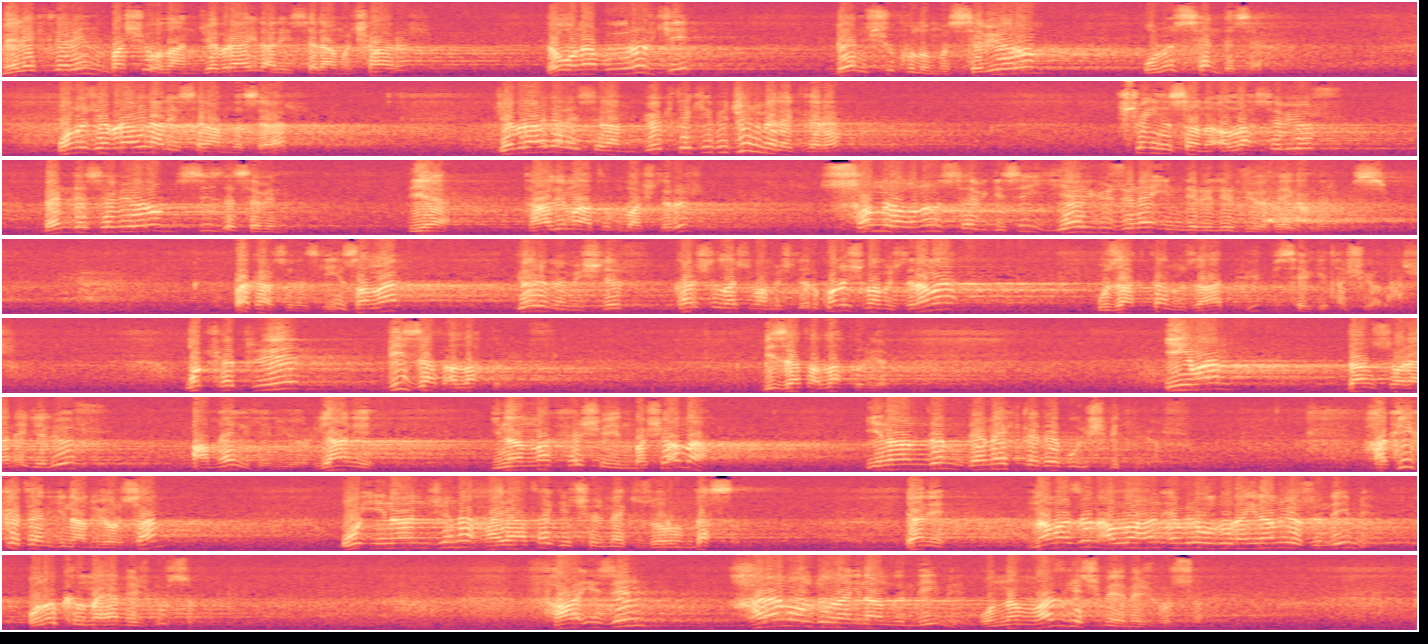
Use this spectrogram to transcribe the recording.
meleklerin başı olan Cebrail aleyhisselamı çağırır ve ona buyurur ki ben şu kulumu seviyorum onu sen de sev. Onu Cebrail aleyhisselam da sever. Cebrail aleyhisselam gökteki bütün meleklere şu insanı Allah seviyor, ben de seviyorum, siz de sevin diye talimatı ulaştırır. Sonra onun sevgisi yeryüzüne indirilir diyor Peygamberimiz. Bakarsınız ki insanlar görmemiştir, karşılaşmamıştır, konuşmamıştır ama uzaktan uzağa büyük bir sevgi taşıyorlar. O köprüyü bizzat Allah kuruyor. Bizzat Allah kuruyor. İmandan sonra ne geliyor? Amel geliyor. Yani inanmak her şeyin başı ama inandım demekle de bu iş bitmiyor. Hakikaten inanıyorsan o inancını hayata geçirmek zorundasın. Yani namazın Allah'ın emri olduğuna inanıyorsun değil mi? Onu kılmaya mecbursun. Faizin haram olduğuna inandın değil mi? Ondan vazgeçmeye mecbursun.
